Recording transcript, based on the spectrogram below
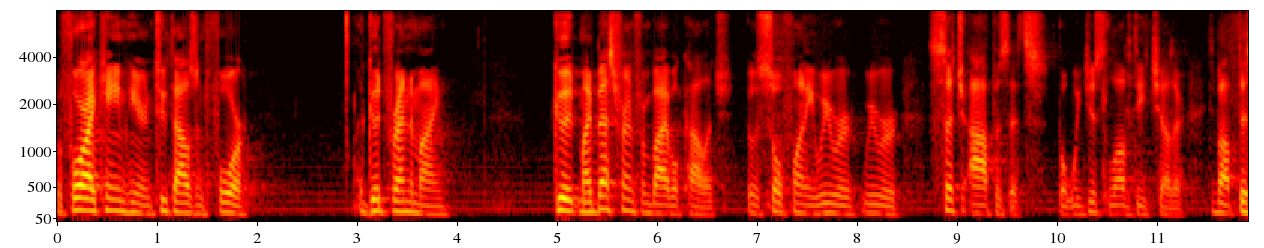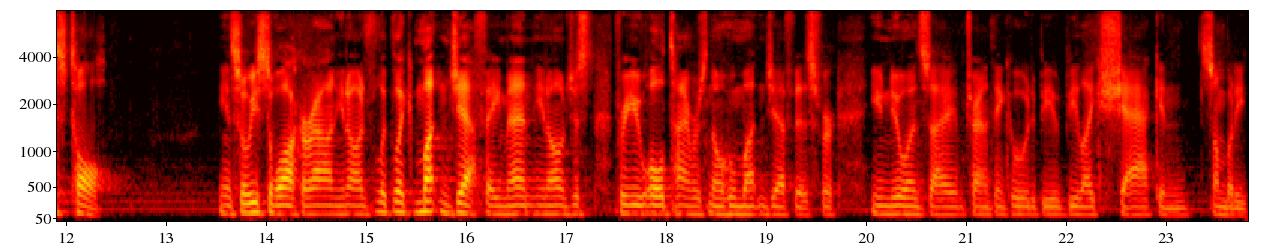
Before I came here in 2004, a good friend of mine, good, my best friend from Bible college. It was so funny. We were we were such opposites, but we just loved each other. He's about this tall. And so we used to walk around, you know, it looked like Mutt and Jeff, amen. You know, just for you old timers know who Mutt and Jeff is. For you new ones, I'm trying to think who it would be. It would be like Shaq and somebody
